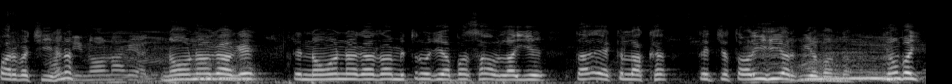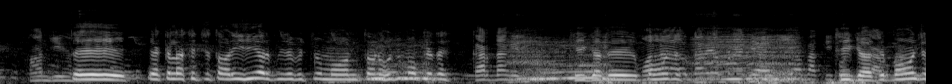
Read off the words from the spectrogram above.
ਪਰ ਬੱਚੀ ਹੈ ਨਾ? ਜੀ ਨੌ ਨਾ ਗਿਆ ਜੀ। ਨੌ ਨਗ ਆ ਗਏ ਤੇ ਨੌ ਨਗਾਂ ਦਾ ਮਿੱਤਰੋ ਜੇ ਆਪਾਂ ਹਿਸਾਬ ਲਾਈਏ ਤਾਂ 1 ਲੱਖ ਤੇ 44000 ਰੁਪਇਆ ਬਣਦਾ। ਕਿਉਂ ਬਾਈ? ਹਾਂਜੀ ਤੇ 1 ਲੱਖ 44000 ਰੁਪਏ ਦੇ ਵਿੱਚੋਂ ਮਾਨਤਨ ਹੋ ਜੂ ਮੌਕੇ ਤੇ। ਕਰ ਦਾਂਗੇ ਜੀ। ਠੀਕ ਆ ਤੇ ਪਹੁੰਚ। ਉਦਾਂ ਵੀ ਆਪਣਾ ਜਾਇਜ਼ ਹੀ ਆ ਬਾਕੀ ਕੋਈ ਠੀਕ ਆ ਤੇ ਪਹੁੰਚ।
